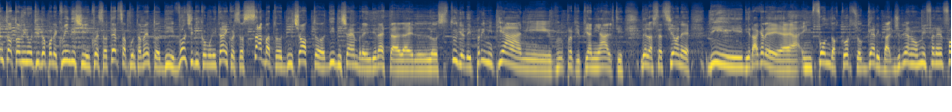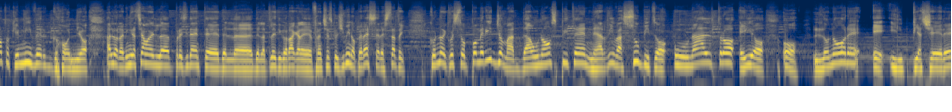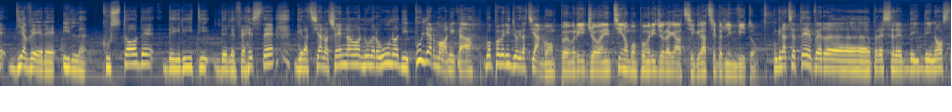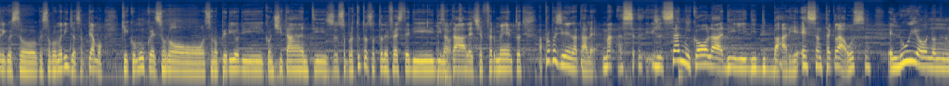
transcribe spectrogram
38 minuti dopo le 15 in questo terzo appuntamento di Voci di Comunità in questo sabato 18 di dicembre in diretta dallo studio dei primi piani, proprio i piani alti della stazione di, di Ragale in fondo a corso Garibaldi. Giuliano non mi fare foto che mi vergogno. Allora ringraziamo il presidente del, dell'Atletico Ragale Francesco Cimino per essere stato con noi questo pomeriggio ma da un ospite ne arriva subito un altro e io ho l'onore e il piacere di avere il custode dei riti delle feste, Graziano Cennavo, numero uno di Puglia Armonica. Buon pomeriggio Graziano. Buon pomeriggio Valentino, buon pomeriggio ragazzi, grazie per l'invito. Grazie a te per, eh, per essere dei, dei nostri questo, questo, pomeriggio, sappiamo che comunque sono, sono periodi concitanti, soprattutto sotto le feste di, di esatto. Natale, c'è fermento. A proposito di Natale, ma il San Nicola di, di, di Bari è Santa Claus? È lui o non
